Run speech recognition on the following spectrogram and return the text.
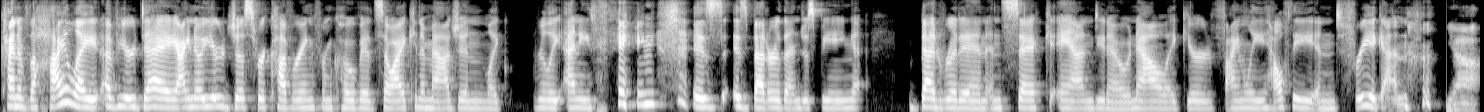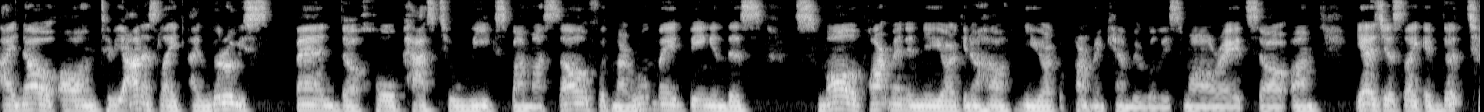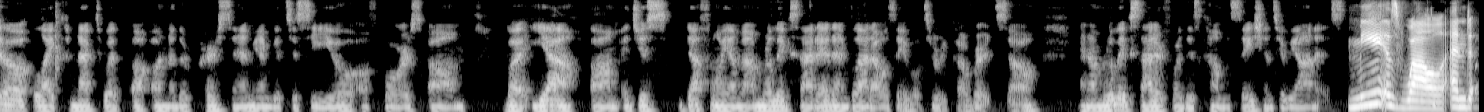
kind of the highlight of your day. I know you're just recovering from COVID, so I can imagine like really anything is is better than just being bedridden and sick and you know now like you're finally healthy and free again yeah i know um to be honest like i literally spent the whole past two weeks by myself with my roommate being in this small apartment in New York. You know how New York apartment can be really small, right? So um yeah, it's just like it's good to like connect with uh, another person and good to see you, of course. Um but yeah, um it just definitely I'm I'm really excited and glad I was able to recover it. So and I'm really excited for this conversation to be honest. Me as well. And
